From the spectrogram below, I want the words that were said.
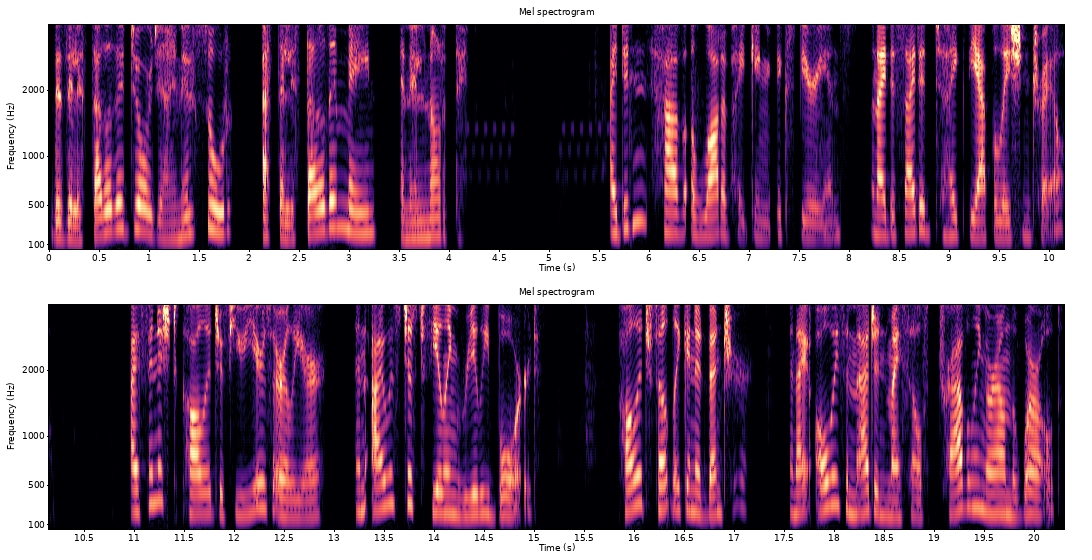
desde el estado de Georgia en el sur hasta el estado de Maine en el norte. I didn't have a lot of hiking experience when I decided to hike the Appalachian Trail. I finished college a few years earlier, and I was just feeling really bored. College felt like an adventure, and I always imagined myself traveling around the world.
